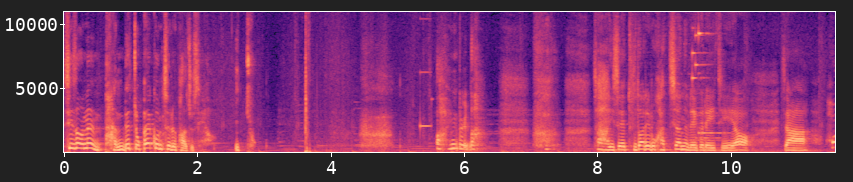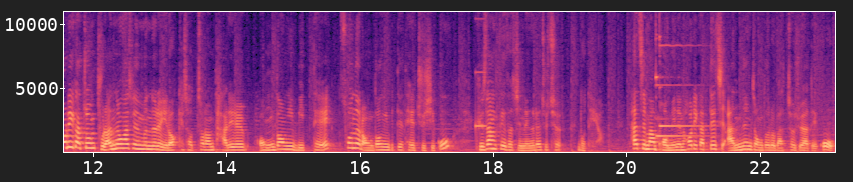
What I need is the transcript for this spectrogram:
시선은 반대쪽 팔꿈치를 봐주세요. 이쪽. 아 힘들다. 자 이제 두 다리로 같이 하는 leg raise예요. 자 허리가 좀 불안정하시는 분들은 이렇게 저처럼 다리를 엉덩이 밑에, 손을 엉덩이 밑에 대주시고 그 상태에서 진행을 해주셔도 돼요. 하지만 범위는 허리가 뜨지 않는 정도로 맞춰줘야 되고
